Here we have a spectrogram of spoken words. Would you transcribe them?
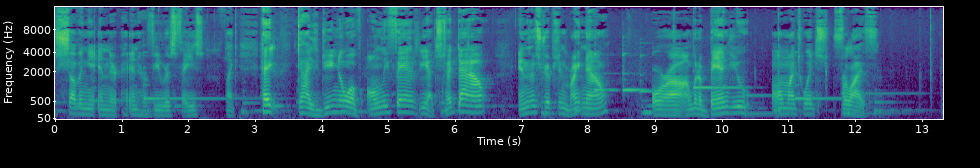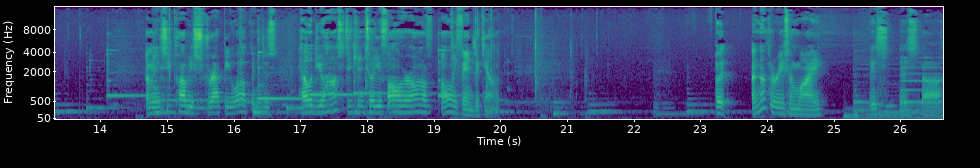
shoving it in their in her viewers' face, like, "Hey guys, do you know of OnlyFans? Yeah, check that out in the description right now, or uh, I'm gonna ban you on my Twitch for life." I mean, she'd probably strap you up and just held you hostage until you follow her on OnlyFans account. But another reason why this this uh,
